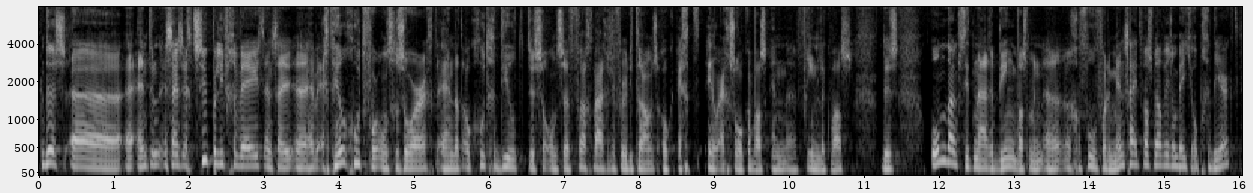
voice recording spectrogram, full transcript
dus, eh, en toen zijn ze echt super lief geweest. En zij eh, hebben echt heel goed voor ons gezorgd. En dat ook goed gedeeld tussen onze vrachtwagenchauffeur, die trouwens ook echt heel erg geschrokken was en eh, vriendelijk was. Dus ondanks dit nare ding was mijn gevoel voor de mensheid was wel weer een beetje opgedirkt.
